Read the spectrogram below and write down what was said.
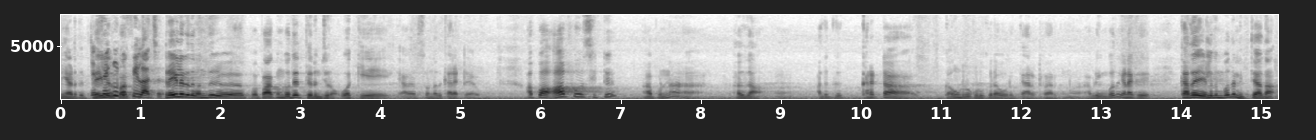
நீ அடுத்து ட்ரெய்லர் ஆச்சு. ட்ரெய்லர் இது வந்து பார்க்கும்போதே தெரிஞ்சிரும். ஓகே அவர் சொன்னது கரெக்டு அப்போ ஆப்போசிட்டு அப்படின்னா அதுதான். அதுக்கு கரெக்டாக கவுண்டர் கொடுக்குற ஒரு கேரக்டராக இருக்கணும். அப்படிங்கும்போது எனக்கு கதை எழுதும்போது நித்யா தான்.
